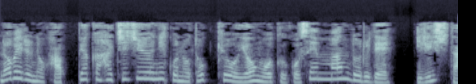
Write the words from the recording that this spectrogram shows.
ノベルの882個の特許を4億5000万ドルで入りした。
